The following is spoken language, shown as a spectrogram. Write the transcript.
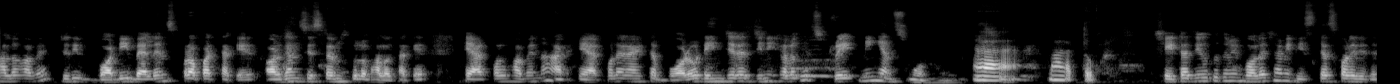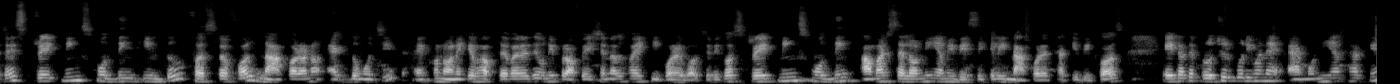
ভালো হবে। যদি বডি ব্যালেন্স প্রপার থাকে অর্গান সিস্টেমসগুলো ভালো থাকে হেয়ার ফল হবে না। আর হেয়ার ফলের একটা বড় ডেঞ্জারাস জিনিস হলো স্ট্রেটনিং অ্যান্ড স্মুথনিং হ্যাঁ মারাত্মক। সেটা যেহেতু তুমি বলেছ, আমি ডিসকাস করে দিতে চাই। স্ট্রেটনিং স্মুথনিং কিন্তু ফার্স্ট অফ অল না করানো একদম উচিত। এখন অনেকে ভাবতে পারে যে উনি প্রফেশনাল হয়, কি করে বলছে? বিকজ স্ট্রেটনিং স্মুথনিং আমার স্যালনেই আমি বেসিক্যালি না করে থাকি বিকজ এটাতে প্রচুর পরিমাণে অ্যামোনিয়া থাকে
